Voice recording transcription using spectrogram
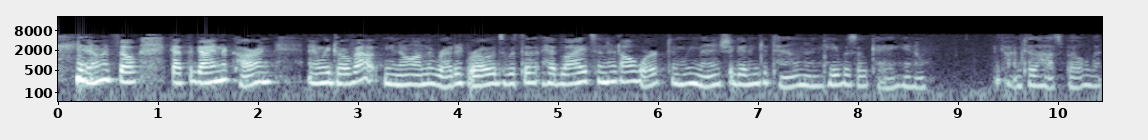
you know, and so got the guy in the car and, and we drove out, you know, on the rutted roads with the headlights and it all worked and we managed to get into town and he was okay, you know. Got him to the hospital, but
